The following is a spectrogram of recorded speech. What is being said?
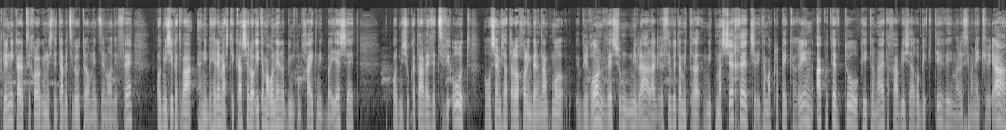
קליניקה לפסיכולוגים לשליטה בצביעות תהומית זה מאוד יפה. עוד מישהי כתבה, אני בהלם מהשתיקה שלו, איתמר עונה במקומך הייתי מתביישת. עוד מישהו כתב איזה צביעות, הוא רושם שאתה לא יכול עם בן אדם כמו לירון, ושום מילה על האגרסיביות המתמשכת של איתמר כלפי קארין. אה כותב טור, כעיתונאי אתה חייב להישאר אובייקטיבי, מלא סימני קריאה,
